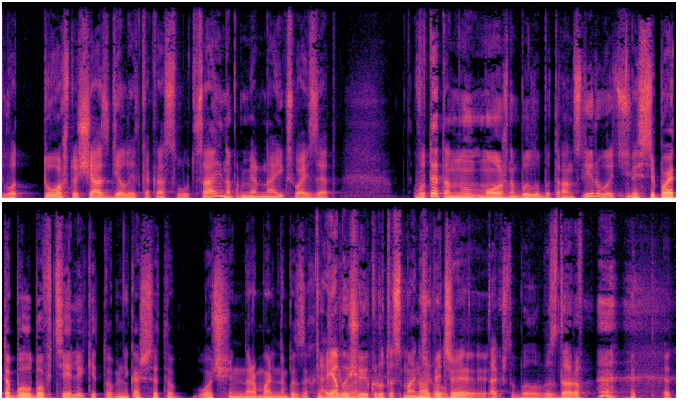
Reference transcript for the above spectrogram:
вот то, что сейчас делает как раз Луцай, например, на XYZ, вот это, ну, можно было бы транслировать. Если бы это было бы в телеке, то, мне кажется, это очень нормально бы заходило. А я бы еще и круто смонтировал. Но опять же... Так что было бы здорово. Это,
